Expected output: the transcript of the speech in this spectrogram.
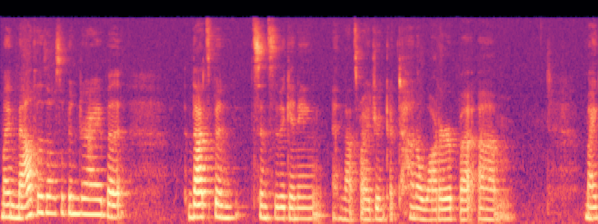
My mouth has also been dry, but that's been since the beginning, and that's why I drink a ton of water. But um, my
